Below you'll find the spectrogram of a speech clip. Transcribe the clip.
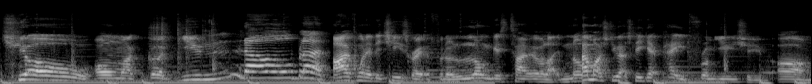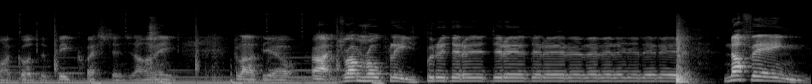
Yo, oh my god, you know blood. I've wanted a cheese grater for the longest time ever. Like, how much do you actually get paid from YouTube? Oh my god, the big question, you know what I mean? Bloody hell. All right, drum roll please. Nothing.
